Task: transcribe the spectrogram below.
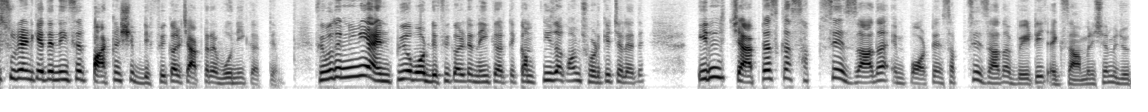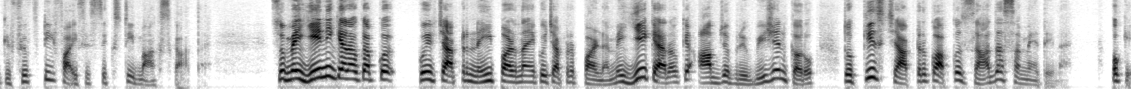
स्टूडेंट कहते नहीं सर पार्टनरशिप डिफ़िकल्ट चैप्टर है वो नहीं करते फिर बोलते नहीं नहीं एनपीओ बहुत डिफ़िकल्ट है नहीं करते कंपनीज़ अकाउंट छोड़ के चले थे। इन चैप्टर्स का सबसे ज़्यादा इंपॉर्टेंट सबसे ज़्यादा वेटेज एग्जामिनेशन में जो कि 55 से 60 मार्क्स का आता है। सो so, मैं ये नहीं कह रहा हूँ कि आपको कोई चैप्टर नहीं पढ़ना है कोई चैप्टर पढ़ना है। मैं ये कह रहा हूँ कि आप जब रिवीजन करो तो किस चैप्टर को आपको ज़्यादा समय देना है? ओके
